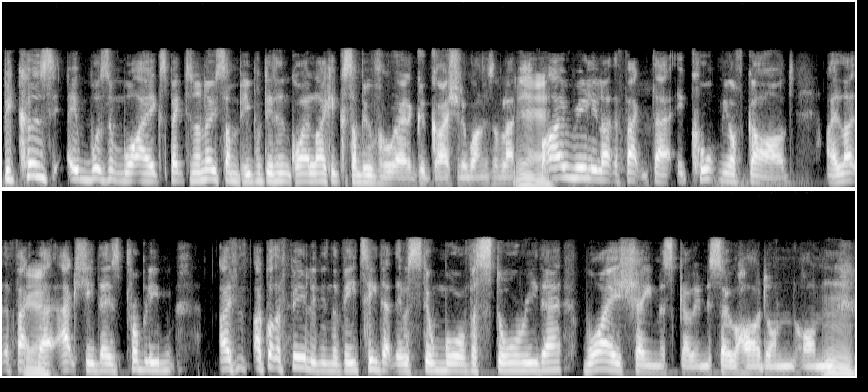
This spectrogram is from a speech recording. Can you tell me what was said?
Because it wasn't what I expected. I know some people didn't quite like it because some people thought, well, a good guy should have won and stuff like that. Yeah. But I really like the fact that it caught me off guard. I like the fact Yeah. that actually there's probably I've I've got the feeling in the VT that there was still more of a story there. Why is Sheamus going so hard on on Mm.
